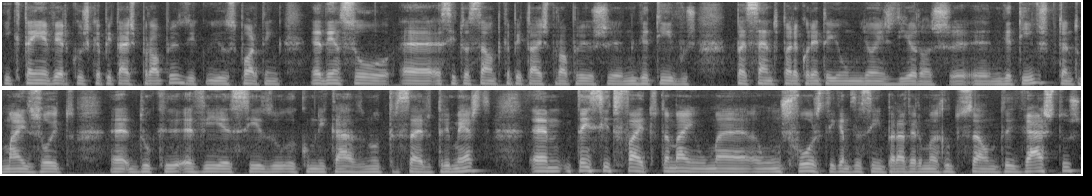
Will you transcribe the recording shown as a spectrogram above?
e que tem a ver com os capitais próprios e, e o Sporting adensou a, a situação de capitais próprios eh, negativos passando para 41 milhões de euros eh, negativos, portanto mais 8 eh, do que havia sido comunicado no terceiro trimestre. Tem sido feito também uma, um esforço, digamos assim, para haver uma redução de gastos,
